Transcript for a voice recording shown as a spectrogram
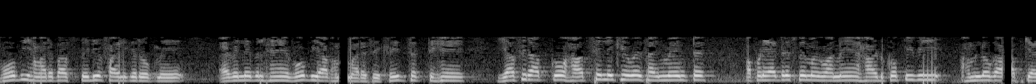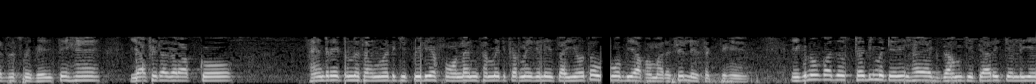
वो भी हमारे पास पीडीएफ फ़ाइल के रूप में अवेलेबल हैं, वो भी आप हमारे से खरीद सकते हैं। या फिर आपको हाथ से लिखे हुए असाइनमेंट अपने एड्रेस पे मंगवाने हैं हार्ड कॉपी भी हम लोग आपके एड्रेस पे भेजते हैं। या फिर अगर आपको हैंड रिटन असाइनमेंट की पीडीएफ ऑनलाइन सबमिट करने के लिए चाहिए हो तो वो भी आप हमारे से ले सकते हैं। इग्नो का जो स्टडी मटेरियल है एग्ज़ाम की तैयारी के लिए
